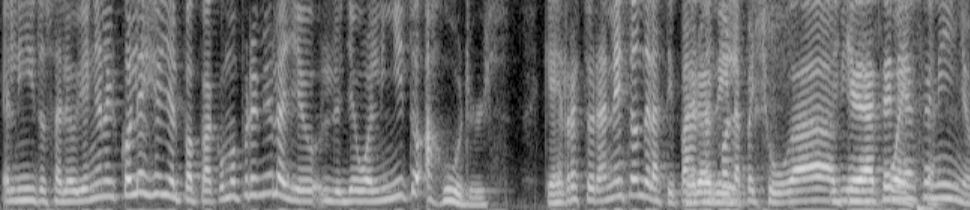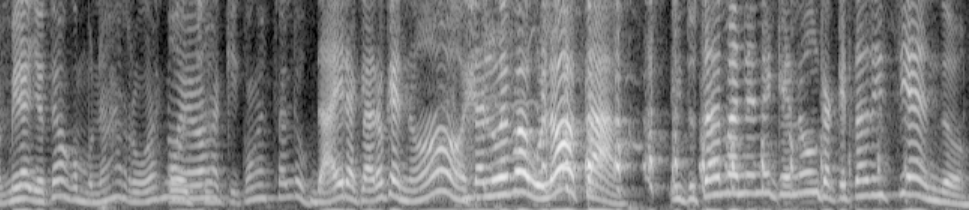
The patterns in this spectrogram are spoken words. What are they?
el niñito salió bien en el colegio y el papá como premio la llevó, le llevó al niñito a Hooters, que es el restaurante este donde las tipas Pero andan di- con la pechuga ¿Y bien qué edad tenía ese niño? Mira, yo tengo como unas arrugas nuevas Ocho. aquí con esta luz. Daira, claro que no. Esta luz es fabulosa. y tú estás más nene que nunca. ¿Qué estás diciendo?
